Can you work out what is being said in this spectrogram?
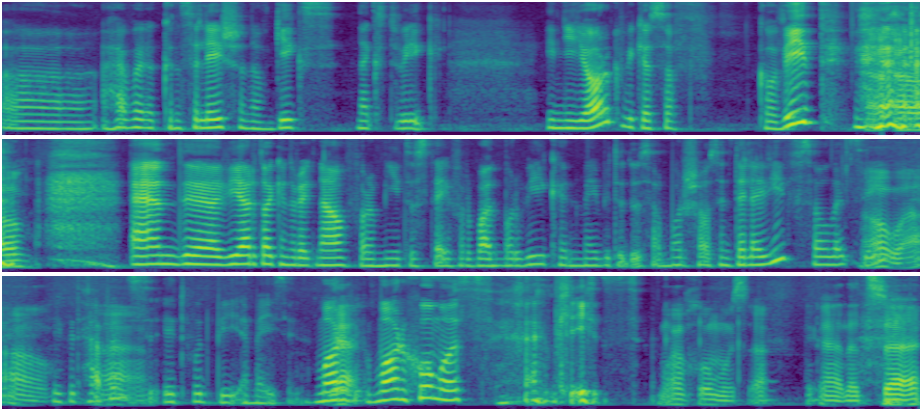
uh, I have a cancellation of gigs next week in New York because of COVID. And uh, we are talking right now for me to stay for one more week and maybe to do some more shows in Tel Aviv. So let's see. oh wow! If it happens, it would be amazing. More, Yeah. more hummus, please. more hummus. Uh, yeah, that's uh,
